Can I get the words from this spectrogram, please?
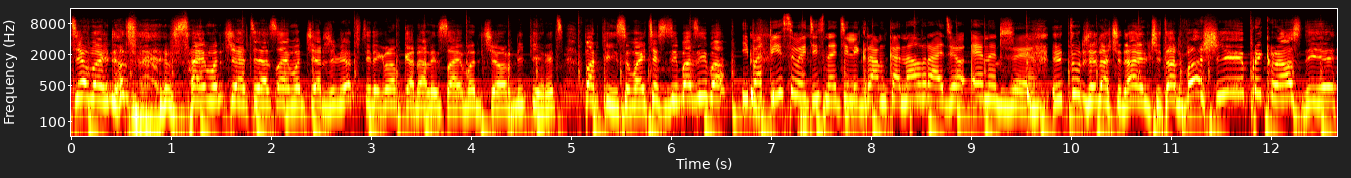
тема идет в Саймон чате, а Саймон чат живет в телеграм-канале телеграм-канале Саймон Черный Перец. Подписывайтесь, зиба-зиба. И подписывайтесь на телеграм-канал Радио Energy. И тут же начинаем читать ваши прекрасные,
